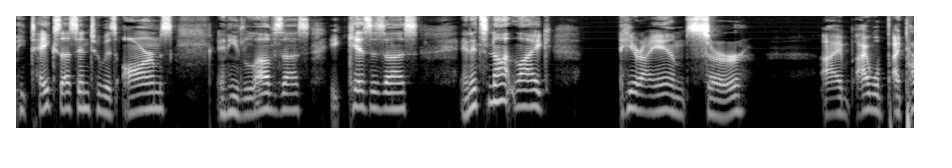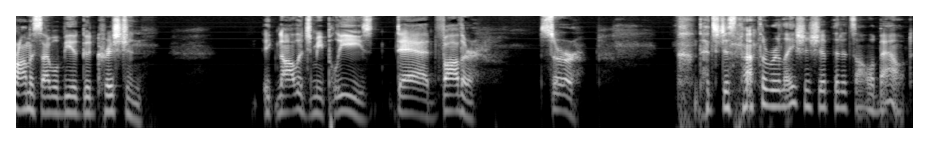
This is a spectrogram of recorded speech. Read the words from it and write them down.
he takes us into his arms and he loves us. He kisses us. And it's not like, here I am, sir. I, I will, I promise I will be a good Christian. Acknowledge me, please dad, father, sir. That's just not the relationship that it's all about.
